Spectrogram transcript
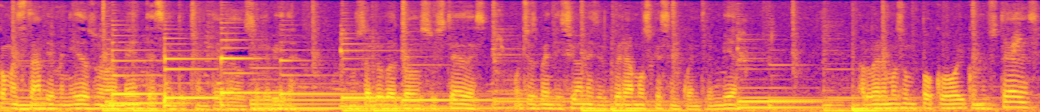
¿Cómo están? Bienvenidos nuevamente a 180 grados de la vida. Un saludo a todos ustedes, muchas bendiciones y esperamos que se encuentren bien. Hablaremos un poco hoy con ustedes,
